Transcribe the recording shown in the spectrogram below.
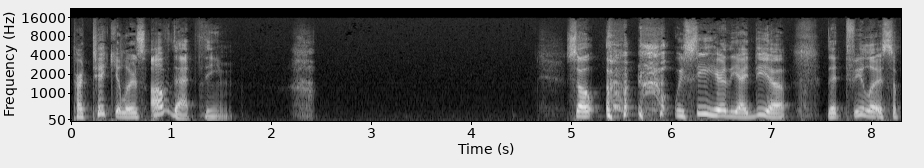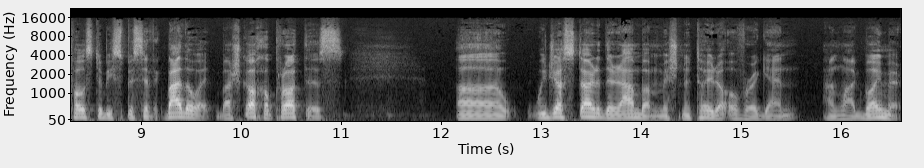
particulars of that theme. So we see here the idea that tefillah is supposed to be specific. By the way, Bashkacha Pratis, uh, we just started the Rambam Mishnah Torah over again on Lag Boimer.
